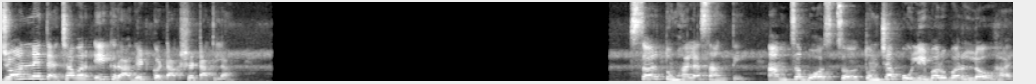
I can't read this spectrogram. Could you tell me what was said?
जॉनने त्याच्यावर एक रागीट कटाक्ष टाकला. सर तुम्हाला सांगते. आमचं बॉसचं तुमच्या पोलीबरोबर लव हाय.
